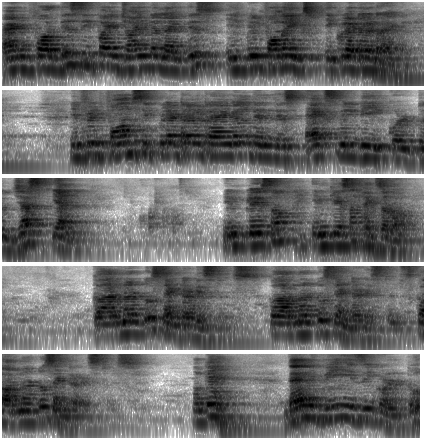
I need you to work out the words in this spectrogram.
And for this if I join the like this it will form a equilateral triangle. If it forms equilateral triangle then this x will be equal to just L. In place of in case of hexagon. Corner to center distance corner to center distance corner to center distance. Okay? Then v is equal to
